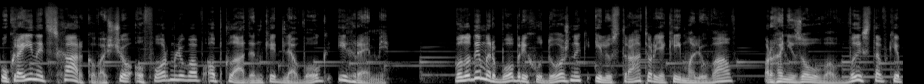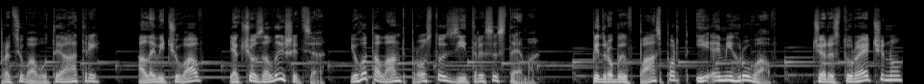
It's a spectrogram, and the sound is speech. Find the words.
українець з Харкова, що оформлював обкладинки для Vogue і Греммі. Володимир Бобрі художник, ілюстратор, який малював, організовував виставки, працював у театрі, але відчував, якщо залишиться, його талант просто зітре система. Підробив паспорт і емігрував через Туреччину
